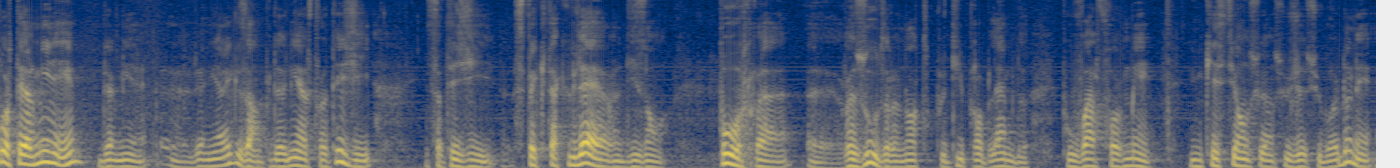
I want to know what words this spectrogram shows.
Pour terminer, dernier, dernier exemple, dernière stratégie, une stratégie spectaculaire, disons, pour résoudre notre petit problème de pouvoir former une question sur un sujet subordonné,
